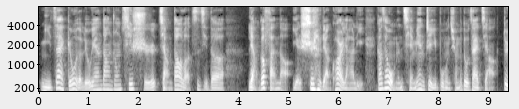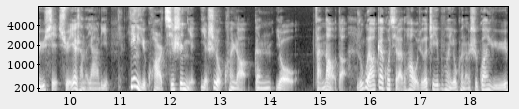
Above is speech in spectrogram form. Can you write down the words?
你在给我的留言当中，其实讲到了自己的两个烦恼，也是 两块压力。刚才我们前面这一部分全部都在讲对于学学业上的压力，另一块其实你也是有困扰跟有。烦恼的，如果要概括起来的话，我觉得这一部分有可能是关于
